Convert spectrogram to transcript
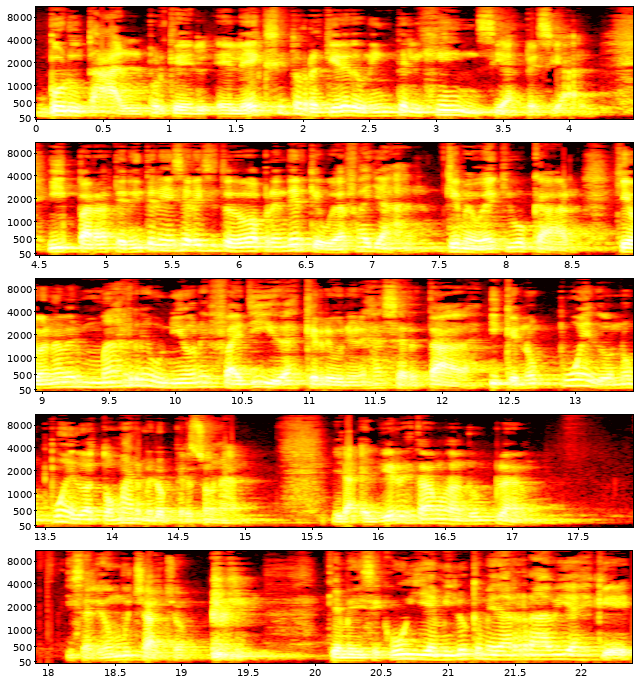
brutal, porque el, éxito requiere de una inteligencia especial. Y para tener inteligencia del éxito debo aprender que voy a fallar, que me voy a equivocar, que van a haber más reuniones fallidas que reuniones acertadas y que no puedo, no puedo tomármelo personal. Mira, el viernes estábamos dando un plan y salió un muchacho que me dice, uy, a mí lo que me da rabia es que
